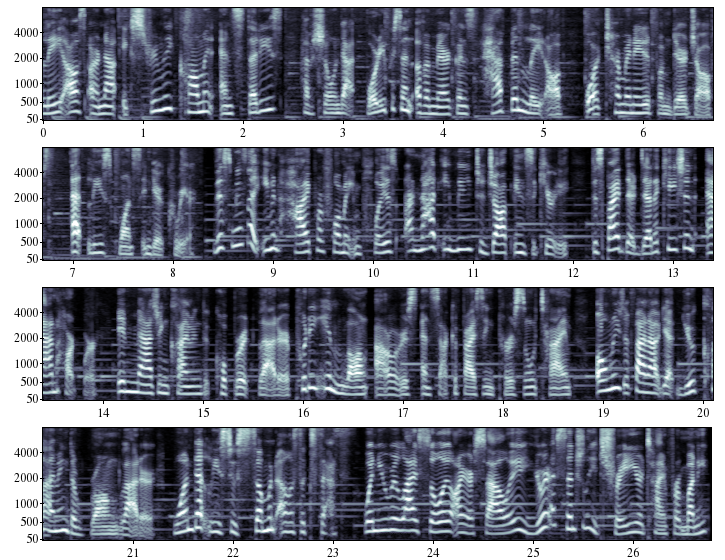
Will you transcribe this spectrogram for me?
Layoffs are now extremely common, and studies have shown that 40% of Americans have been laid off or terminated from their jobs at least once in their career. This means that even high performing employees are not immune to job insecurity, despite their dedication and hard work. Imagine climbing the corporate ladder, putting in long hours, and sacrificing personal time, only to find out that you're climbing the wrong ladder, one that leads to someone else's success. When you rely solely on your salary, you're essentially trading your time for money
